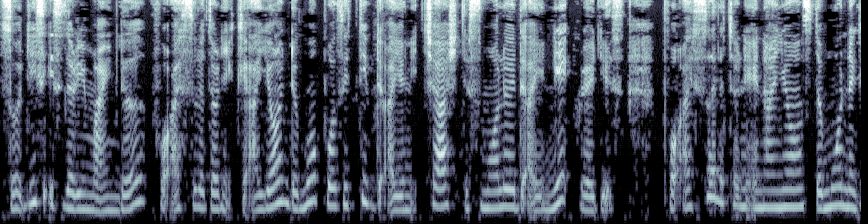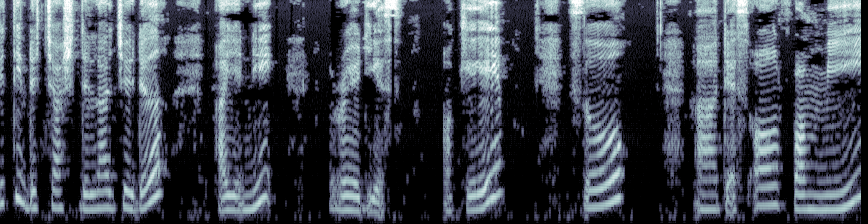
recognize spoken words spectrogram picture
So, this is the reminder for isoelectronic ion. The more positive the ionic charge, the smaller the ionic radius. For isoelectronic anions, the more negative the charge, the larger the ionic radius. Okay. So, uh, that's all from me.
